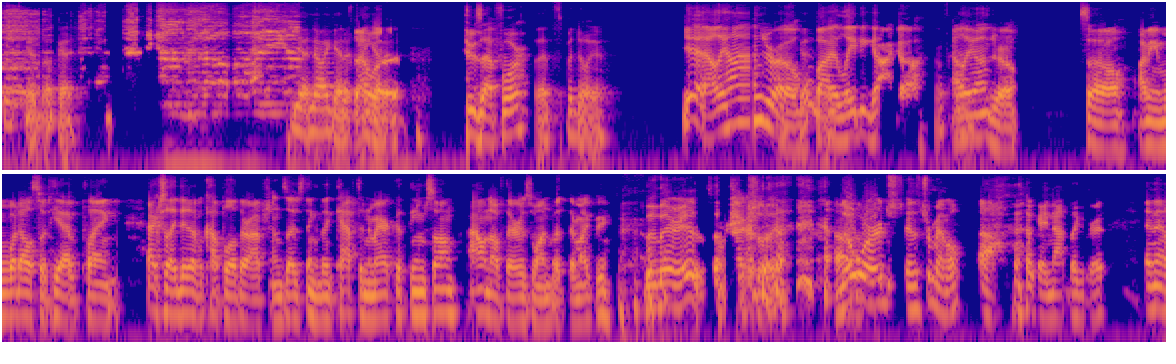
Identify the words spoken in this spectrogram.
That's, that's good. Okay. Yeah, no, I get it. That I get was- it. Who's that for? That's Bedoya. Yeah, Alejandro good, by man. Lady Gaga. That's good. Alejandro. So, I mean, what else would he have playing? Actually, I did have a couple other options. I was thinking the Captain America theme song. I don't know if there is one, but there might be. there is actually no Uh, words, instrumental. ah, okay, not like that. And then,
